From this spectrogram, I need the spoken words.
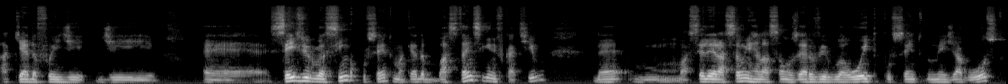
a queda foi de, de é, 6,5%, uma queda bastante significativa, né? uma aceleração em relação ao 0,8% do mês de agosto.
